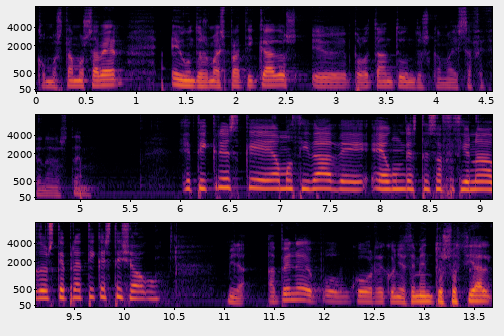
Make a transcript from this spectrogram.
como estamos a ver, é un dos máis practicados e, polo tanto, un dos que máis aficionados ten. E ti crees que a mocidade é un destes aficionados que practica este xogo? Mira, apenas o pouco recoñecemento social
